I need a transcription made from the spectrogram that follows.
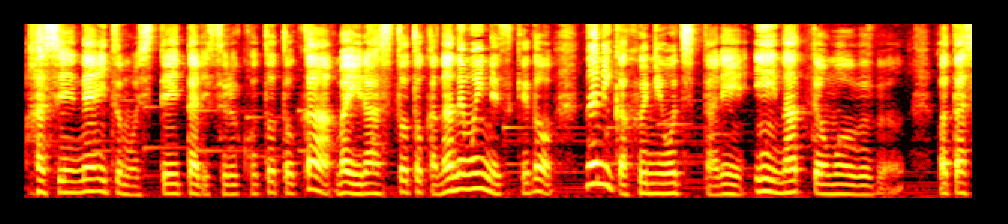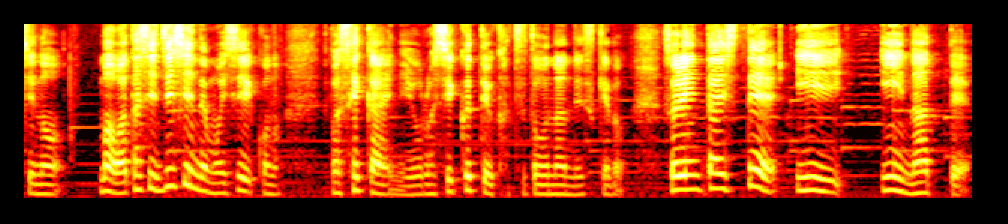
発信ねいつもしていたりすることとか、まあ、イラストとか何でもいいんですけど何か腑に落ちたりいいなって思う部分私のまあ私自身でもいいしこのま世界によろしくっていう活動なんですけどそれに対していいいいなって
